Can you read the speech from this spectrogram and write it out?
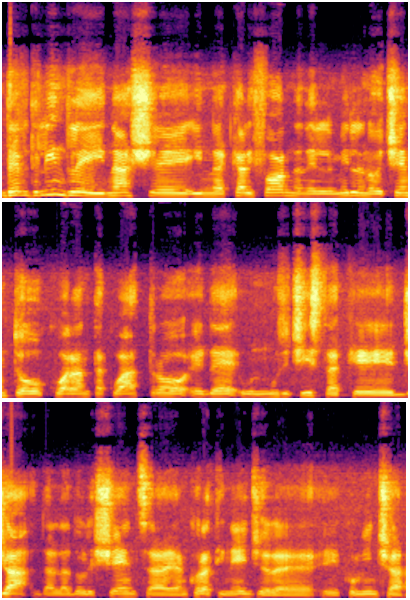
David Lindley nasce in California nel 1944 ed è un musicista che già dall'adolescenza è ancora teenager e, comincia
